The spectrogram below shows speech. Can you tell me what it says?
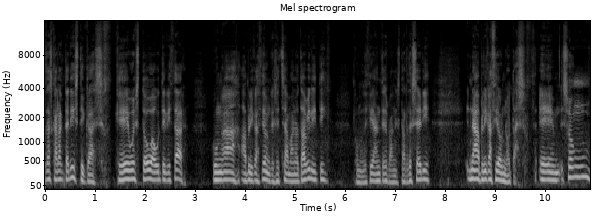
das características que eu estou a utilizar cunha aplicación que se chama Notability como decía antes, van estar de serie na aplicación Notas. Eh, son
